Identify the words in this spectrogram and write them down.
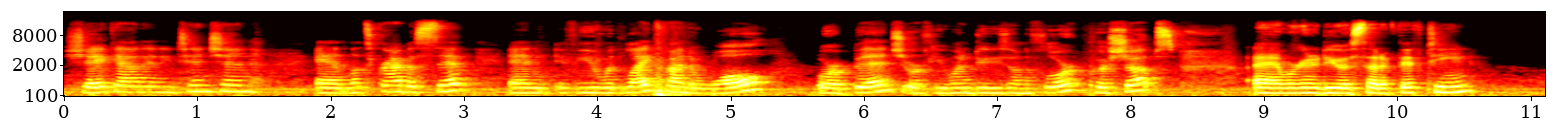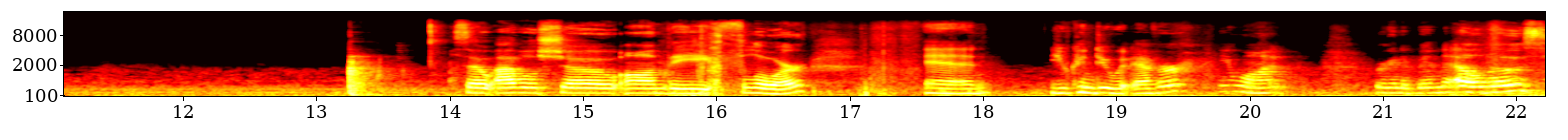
Shake out any tension. And let's grab a sip. And if you would like, find a wall or a bench, or if you want to do these on the floor, push ups. And we're going to do a set of 15. So I will show on the floor, and you can do whatever you want. We're gonna bend the elbows.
